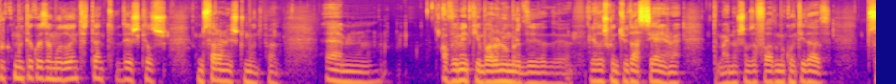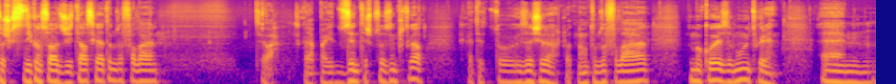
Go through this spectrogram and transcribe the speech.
porque muita coisa mudou, entretanto, desde que eles começaram neste mundo. Pronto. Um, obviamente que, embora o número de, de, criadores de conteúdo à série, não é? também não estamos a falar de uma quantidade de pessoas que se dedicam só ao digital, se calhar estamos a falar, sei lá, se calhar para aí 200 pessoas em Portugal. Até estou a exagerar. Pronto, não estamos a falar de uma coisa muito grande. Um,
